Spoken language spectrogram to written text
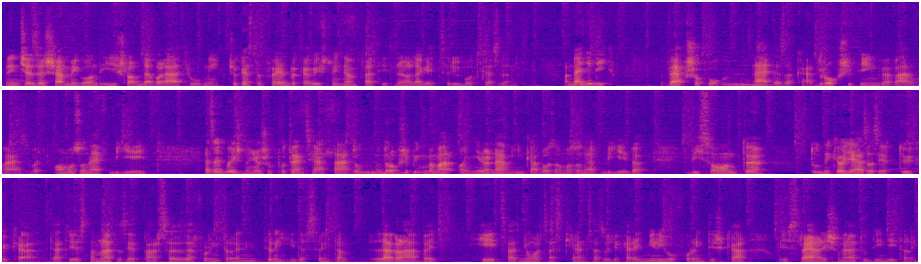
De nincs ezzel semmi gond, így is labdába lehet rúgni, csak ezt a fejedbe kell hogy nem feltétlenül a legegyszerűbb ott kezdeni. A negyedik, webshopok, lehet ez akár dropshipping, webáruház, vagy Amazon FBA. Ezekben is nagyon sok potenciált látok. A dropshippingben már annyira nem, inkább az Amazon FBA-be, viszont Tudni kell, hogy ez azért tőke kell, tehát hogy ezt nem lehet azért pár százezer forinttal elindítani, ide szerintem legalább egy 700, 800, 900 vagy akár egy millió forint is kell, hogy ezt reálisan el tud indítani.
